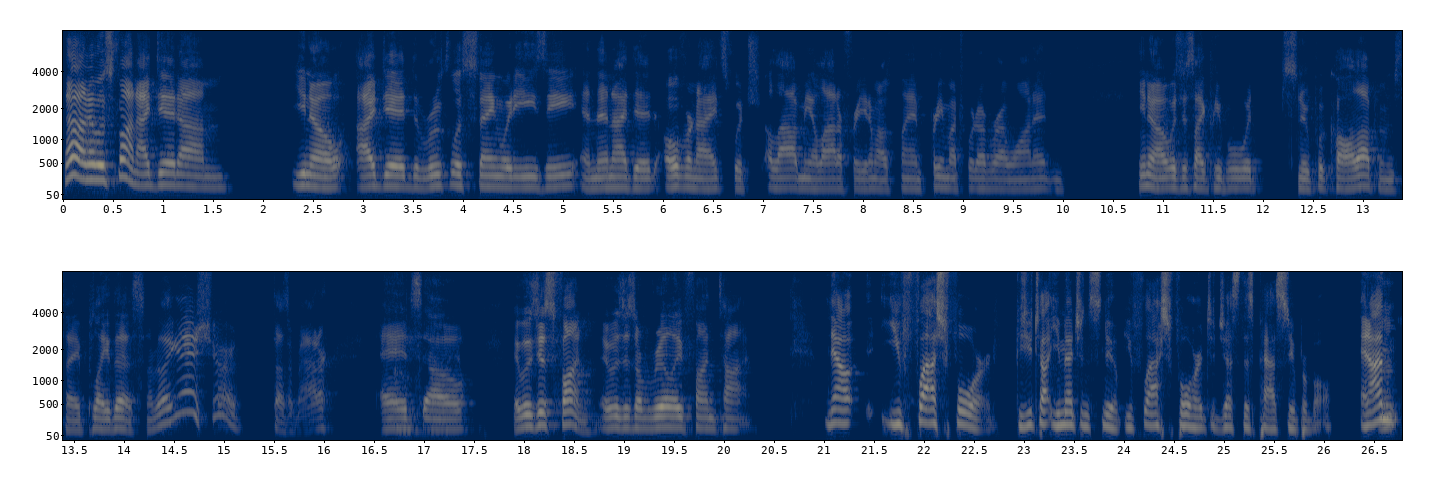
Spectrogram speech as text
no, and it was fun. I did um, you know, I did the ruthless thing with Eazy, and then I did overnights, which allowed me a lot of freedom. I was playing pretty much whatever I wanted. And you know, it was just like people would Snoop would call up and say, play this. And I'd be like, yeah, sure, doesn't matter. And oh, so it was just fun. It was just a really fun time. Now you flash forward because you taught you mentioned Snoop. You flash forward to just this past Super Bowl, and I'm mm-hmm.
